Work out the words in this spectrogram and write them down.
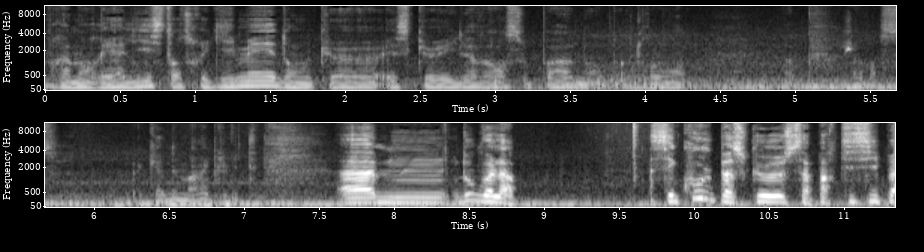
vraiment réaliste, entre guillemets. Donc, euh, est-ce qu'il avance ou pas? Non, pas trop loin. Hop, j'avance. Le qu'à démarrer plus vite. Euh, donc voilà. C'est cool parce que ça participe.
